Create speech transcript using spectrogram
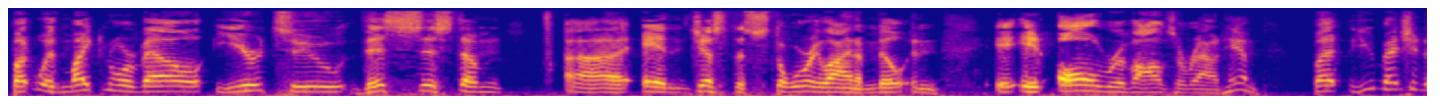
but with Mike Norvell, year two, this system, uh, and just the storyline of Milton, it, it all revolves around him. But you mentioned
